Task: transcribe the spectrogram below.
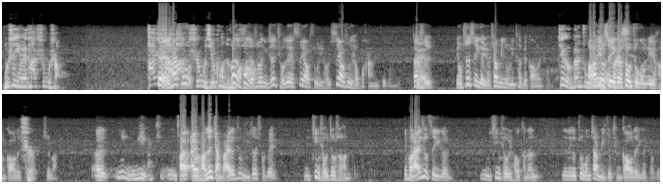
不是因为他失误少。他这个打法失误失误其实控制的不好。或者说你这球队四要素里头，四要素里头不含助攻率，但是勇士是一个有效命中率特别高的球队，这个跟助然后攻率有又是一个受助攻率很高的球队，是是吧？呃，你你反哎，反正讲白了，就你这球队，你进球就是很多，你本来就是一个，你进球以后可能那个助攻占比就挺高的一个球队，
